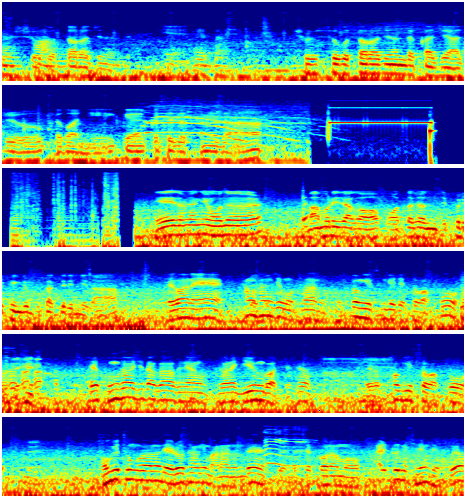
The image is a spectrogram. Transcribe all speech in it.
줄수고 떨어지는데, 예. 여기까지. 줄 쓰고 떨어지는 데까지 아주 배관이 깨끗해졌습니다. 예, 점장님 오늘 마무리 작업 어떠셨는지 브리핑 좀 부탁드립니다. 배관에 상상지 못한 곡병이 숨겨져 있어갖고 제가 공사하시다가 그냥 배관에 이은 것 같아서 아, 내가 예. 턱이 있어갖고 네. 거기 통과하는 애로사항이 많았는데 네. 어쨌거나 뭐 깔끔히 진행됐고요.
